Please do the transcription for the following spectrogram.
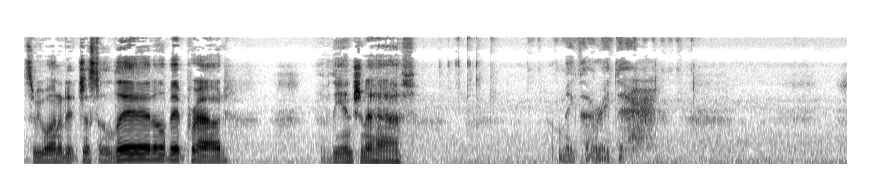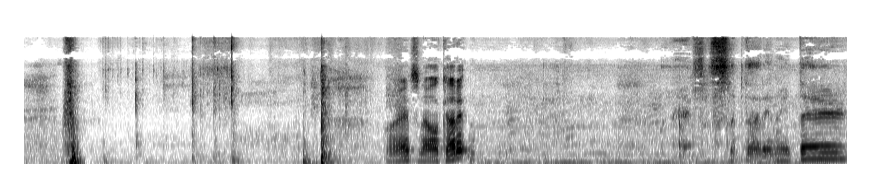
So we wanted it just a little bit proud of the inch and a half. I'll make that right there. Alright, so now I'll cut it. Alright, so slip that in right there.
